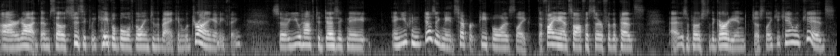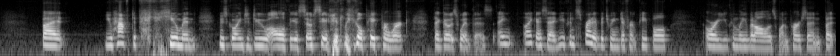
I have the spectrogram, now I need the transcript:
are not themselves physically capable of going to the bank and withdrawing anything. So you have to designate, and you can designate separate people as like the finance officer for the pets as opposed to the guardian, just like you can with kids. But you have to pick a human who's going to do all of the associated legal paperwork that goes with this. And like I said, you can spread it between different people or you can leave it all as one person, but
